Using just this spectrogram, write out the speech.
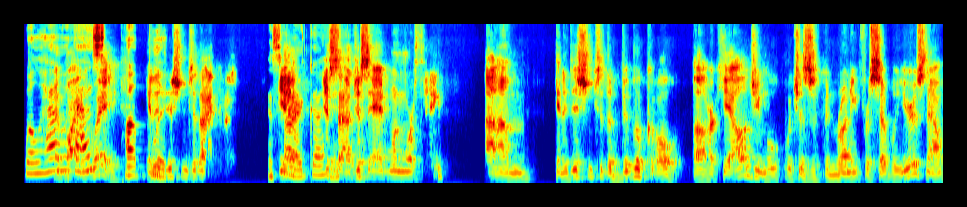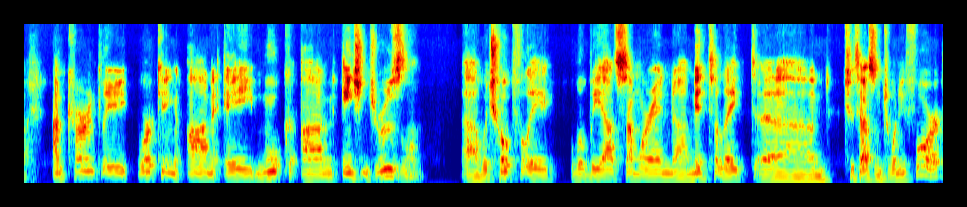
Well how and by the way public... in addition to that Sorry, yeah, go just, ahead. i'll just add one more thing. Um, in addition to the biblical uh, archaeology MOOC, which has been running for several years now, I'm currently working on a MOOC on ancient Jerusalem, uh, which hopefully will be out somewhere in uh, mid to late um, 2024,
